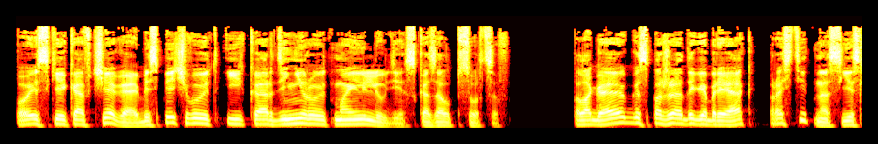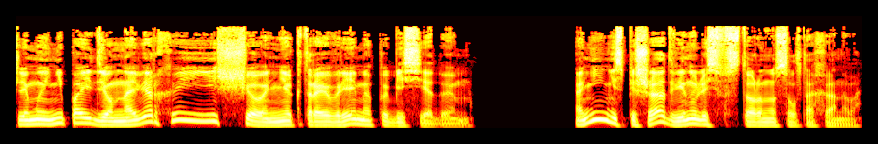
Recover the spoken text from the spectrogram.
«Поиски ковчега обеспечивают и координируют мои люди», — сказал Псурцев. «Полагаю, госпожа де Габриак простит нас, если мы не пойдем наверх и еще некоторое время побеседуем». Они не спеша двинулись в сторону Салтаханова.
